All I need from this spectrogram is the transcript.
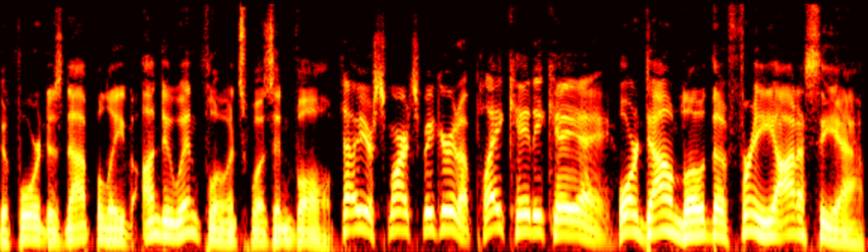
DeFoor does not believe undue influence was involved. Tell your smart speaker to play KDKA. Or download the free Audacy app.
